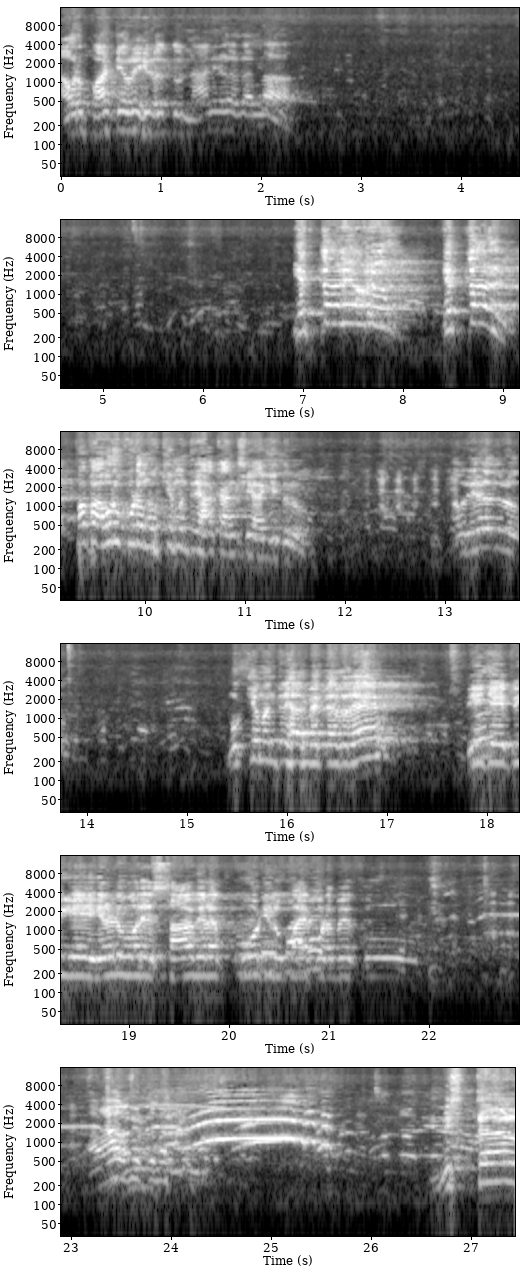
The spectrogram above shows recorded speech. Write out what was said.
ಅವ್ರ ಪಾರ್ಟಿಯವರು ಹೇಳೋದು ನಾನು ಹೇಳೋದಲ್ಲ. ಎತ್ತಾಳೆ ಅವರು ಎತ್ತಾಳ್ ಪಾಪ ಅವರು ಕೂಡ ಮುಖ್ಯಮಂತ್ರಿ ಆಕಾಂಕ್ಷಿ ಆಗಿದ್ರು. ಅವ್ರು ಹೇಳಿದ್ರು, ಮುಖ್ಯಮಂತ್ರಿ ಆಗ್ಬೇಕಾದ್ರೆ ಬಿಜೆಪಿಗೆ ಎರಡೂವರೆ ಸಾವಿರ ಕೋಟಿ ರೂಪಾಯಿ ಕೊಡಬೇಕು. ಮಿಸ್ಟರ್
